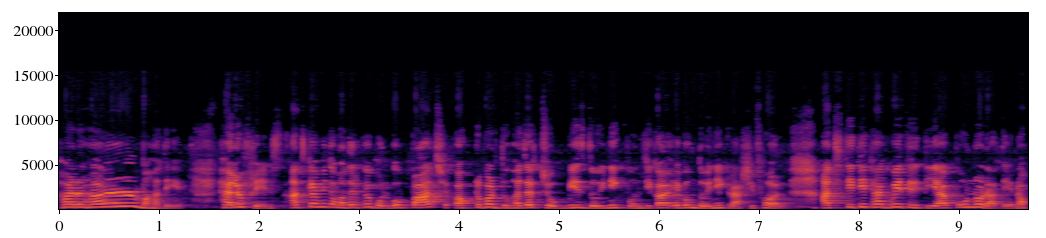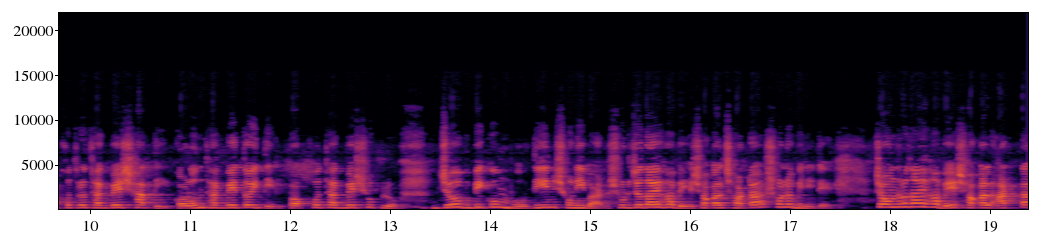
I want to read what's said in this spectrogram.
হর হর মহাদেব। হ্যালো ফ্রেন্ডস আজকে আমি তোমাদেরকে বলব পাঁচ অক্টোবর দু হাজার চব্বিশ দৈনিক পঞ্জিকা এবং দৈনিক রাশিফল। আজ তিথি থাকবে তৃতীয়া, পূর্ণ রাতে। নক্ষত্র থাকবে সাতী, করণ থাকবে তৈতিল, পক্ষ থাকবে শুক্ল, যোগ বিকুম্ভ, দিন শনিবার। সূর্যোদয় হবে সকাল ছটা ষোলো মিনিটে। চন্দ্রোদয় হবে সকাল আটটা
